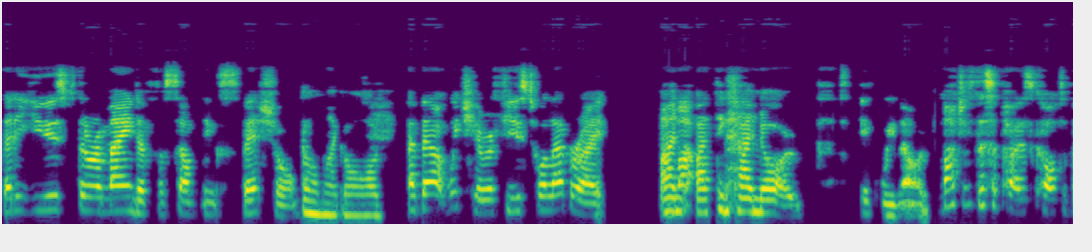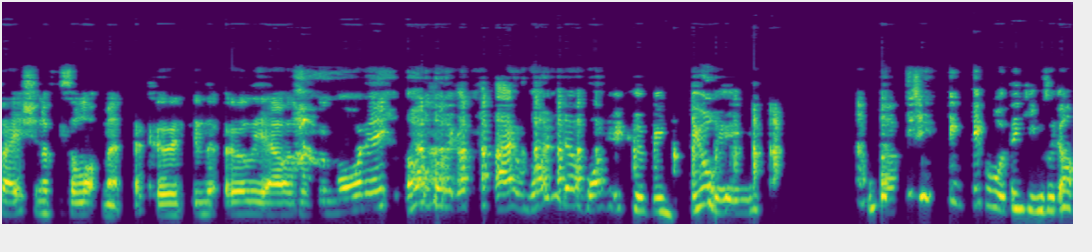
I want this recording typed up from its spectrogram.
that he used the remainder for something special, Oh my god. about which he refused to elaborate, I, Ma- I think I know. if we know. Much of the supposed cultivation of this allotment occurred in the early hours of the morning. Oh my god. I wonder what he could be doing. What did he think people were thinking? He was like, oh,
